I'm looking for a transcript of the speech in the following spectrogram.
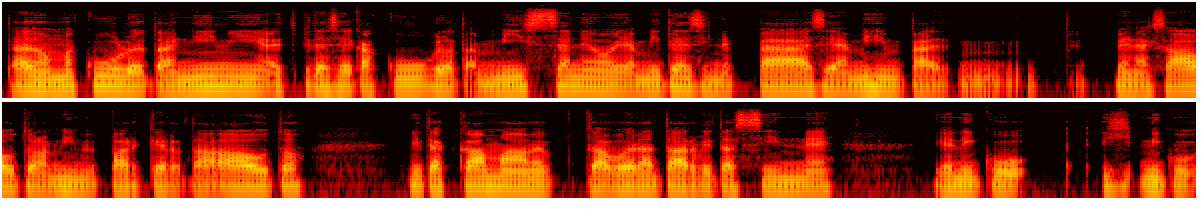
tai on mä kuullut jotain nimiä, että pitäisi eka googlata, missä ne on ja miten sinne pääsee ja mihin pää, mennäänkö autolla, mihin me parkkeerataan auto, mitä kamaa me voidaan tarvita sinne. Ja niin kuin, niin kuin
